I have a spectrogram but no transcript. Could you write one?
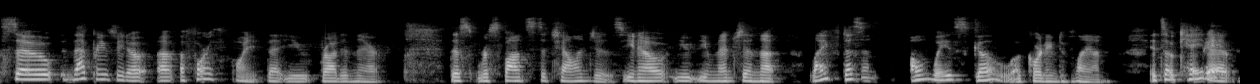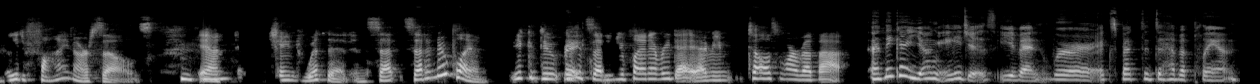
So that brings me to a, a, fourth point that you brought in there this response to challenges. You know, you, you mentioned that life doesn't always go according to plan. It's okay to redefine ourselves mm-hmm. and change with it and set set a new plan. You could do right. you could set a new plan every day. I mean, tell us more about that. I think at young ages even we're expected to have a plan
